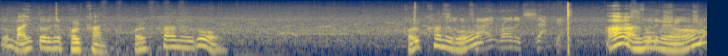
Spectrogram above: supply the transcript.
좀 많이 떨어지는 벌칸. 벌칸으로 벌칸으로. 아 안 속네요.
